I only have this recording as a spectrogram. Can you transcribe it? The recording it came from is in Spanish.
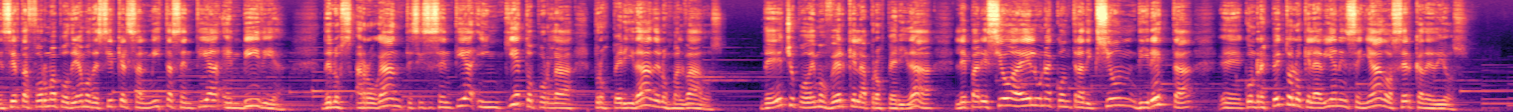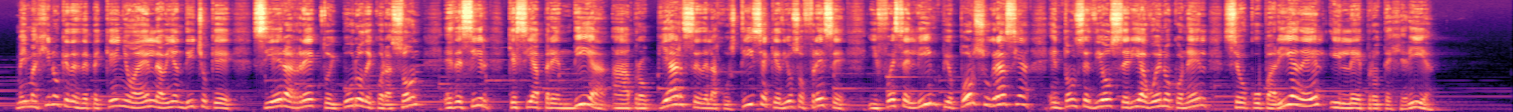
En cierta forma podríamos decir que el salmista sentía envidia de los arrogantes y se sentía inquieto por la prosperidad de los malvados. De hecho, podemos ver que la prosperidad le pareció a él una contradicción directa eh, con respecto a lo que le habían enseñado acerca de Dios. Me imagino que desde pequeño a él le habían dicho que si era recto y puro de corazón, es decir, que si aprendía a apropiarse de la justicia que Dios ofrece y fuese limpio por su gracia, entonces Dios sería bueno con él, se ocuparía de él y le protegería.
